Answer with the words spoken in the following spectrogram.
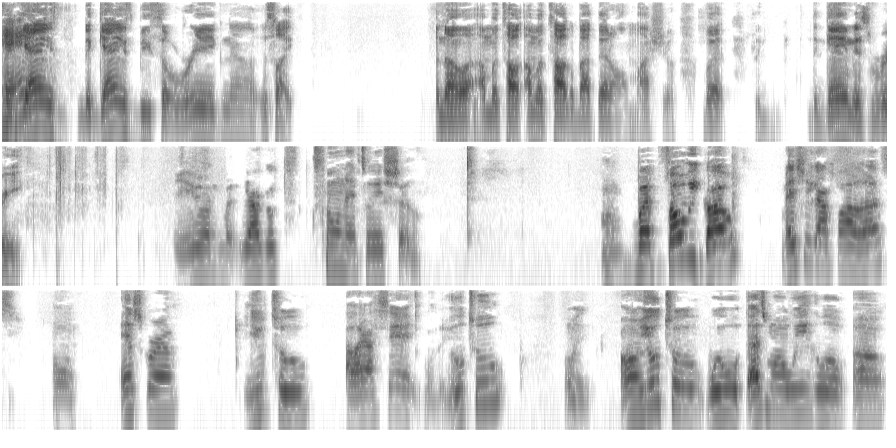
The games the games be so rigged now. It's like no, I'm gonna talk. I'm gonna talk about that on my show. But the, the game is rigged. you y'all go t- tune into his show. Mm, But before we go, make sure you gotta follow us on Instagram, YouTube. Uh, Like I said, on YouTube, on on YouTube, we will, that's when we will. Um,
